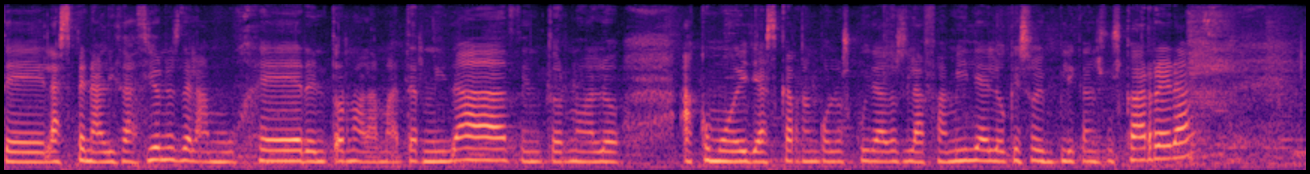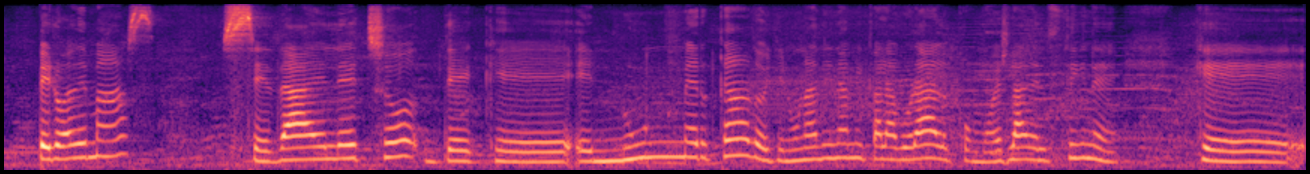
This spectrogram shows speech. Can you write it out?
de las penalizaciones de la mujer en torno a la maternidad, en torno a, lo, a cómo ellas cargan con los cuidados de la familia y lo que eso implica en sus carreras, pero además se da el hecho de que en un mercado y en una dinámica laboral como es la del cine, que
